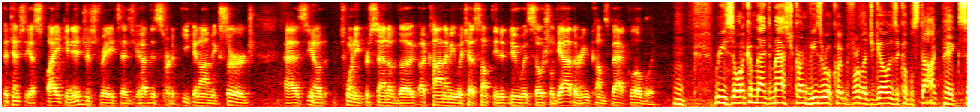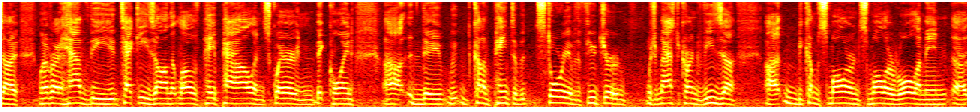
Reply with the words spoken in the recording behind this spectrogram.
potentially a spike in interest rates as you have this sort of economic surge as you know 20% of the economy which has something to do with social gathering comes back globally mm. Reese, I want to come back to MasterCard and Visa real quick before I let you go. There's a couple stock picks. Uh, whenever I have the techies on that love PayPal and Square and Bitcoin, uh, they kind of paint a story of the future in which MasterCard and Visa uh, become smaller and smaller role. I mean, uh,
